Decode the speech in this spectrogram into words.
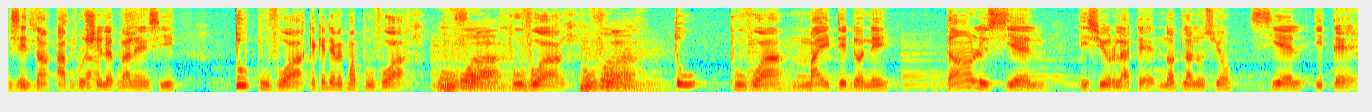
s'étant approché leur parlait ainsi. Tout pouvoir, quelqu'un dit avec moi pouvoir. Pouvoir. Pouvoir. Pouvoir. Tout pouvoir m'a été donné dans le ciel et sur la terre. Note la notion ciel et terre.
